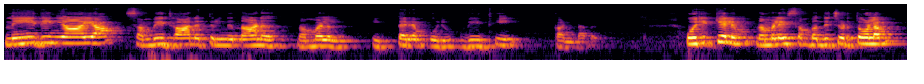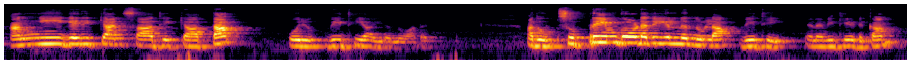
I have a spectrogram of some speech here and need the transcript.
നീതിന്യായ സംവിധാനത്തിൽ നിന്നാണ് നമ്മൾ ഇത്തരം ഒരു വിധി കണ്ടത്. ഒരിക്കലും നമ്മളെ സംബന്ധിച്ചിടത്തോളം അംഗീകരിക്കാൻ സാധിക്കാത്ത ഒരു വിധിയായിരുന്നു അത്. അതും സുപ്രീം കോടതിയിൽ നിന്നുള്ള വിധി ഞാൻ വിധി എടുക്കാം.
